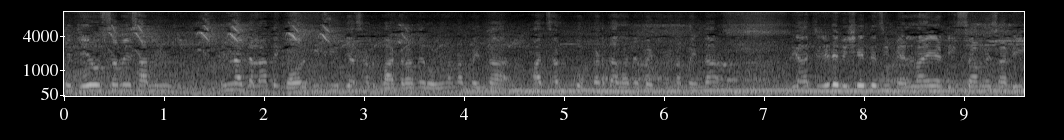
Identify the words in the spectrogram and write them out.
ਤੇ ਜੇ ਉਸ ਸਮੇਂ ਸਾਨੂੰ ਇਹਨਾਂ ਗੱਲਾਂ ਤੇ ਗੌਰ ਕੀਤੀ ਜਾਂ ਸਾਨੂੰ ਬਾਰਡਰਾਂ ਤੇ ਰੋਲਣਾ ਨਾ ਪੈਂਦਾ, ਅੱਜ ਸਾਨੂੰ ਭੁੱਖ ਹੜਤਾਲਾਂ ਤੇ ਬੈਠਣਾ ਨਾ ਪੈਂਦਾ, ਤੇ ਅੱਜ ਜਿਹੜੇ ਵਿਸ਼ੇ ਤੇ ਅਸੀਂ ਮਿਲਣ ਆਏ ਆ, ਡੀ ਸਾਹਿਬ ਨੇ ਸਾਡੀ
